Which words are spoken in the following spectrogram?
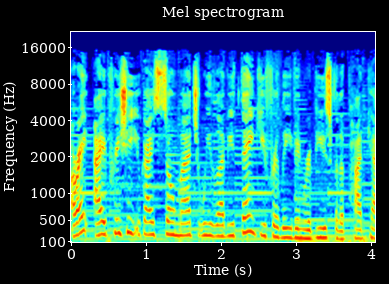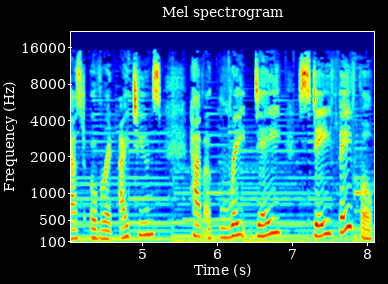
All right. I appreciate you guys so much. We love you. Thank you for leaving reviews for the podcast over at iTunes. Have a great day. Stay faithful,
